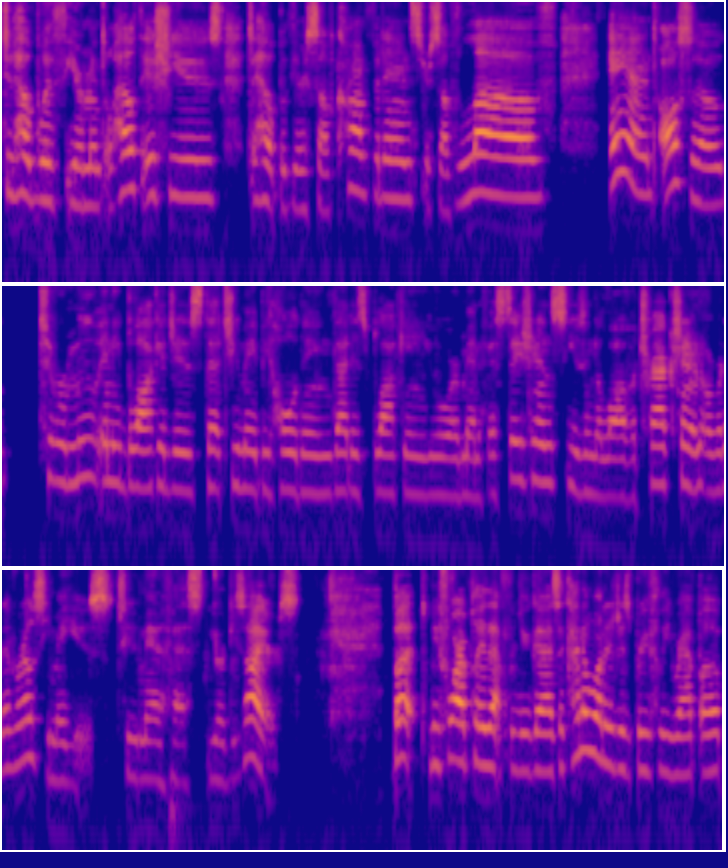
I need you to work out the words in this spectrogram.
To help with your mental health issues, to help with your self confidence, your self love, and also to remove any blockages that you may be holding that is blocking your manifestations using the law of attraction or whatever else you may use to manifest your desires. But before I play that for you guys, I kind of want to just briefly wrap up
